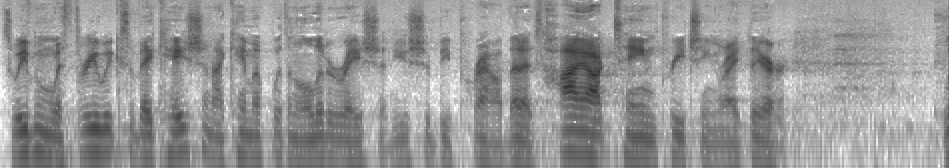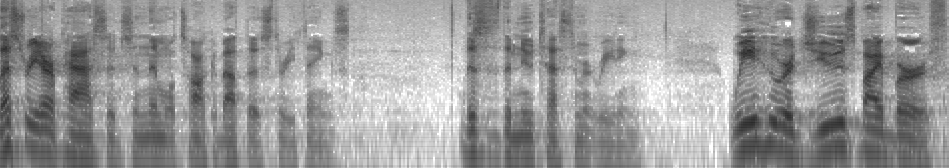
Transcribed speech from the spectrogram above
So, even with three weeks of vacation, I came up with an alliteration. You should be proud. That is high octane preaching right there. Let's read our passage and then we'll talk about those three things. This is the New Testament reading. We who are Jews by birth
